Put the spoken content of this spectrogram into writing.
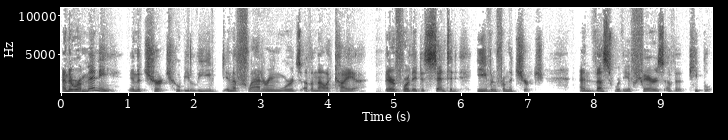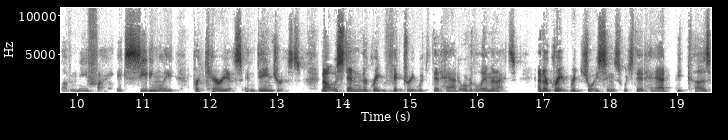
And there were many in the church who believed in the flattering words of Amalickiah. Therefore, they dissented even from the church. And thus were the affairs of the people of Nephi exceedingly precarious and dangerous, notwithstanding their great victory which they had had over the Lamanites and their great rejoicings which they had had because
